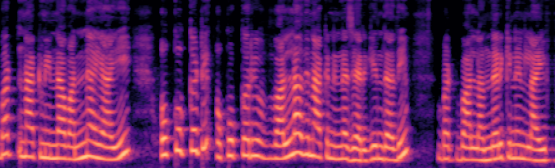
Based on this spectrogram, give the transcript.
బట్ నాకు నిన్న అవన్నీ అయ్యాయి. ఒక్కొక్కటి ఒక్కొక్కరి వల్ల అది నాకు నిన్న జరిగింది అది. బట్ వాళ్ళందరికీ నేను లైఫ్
